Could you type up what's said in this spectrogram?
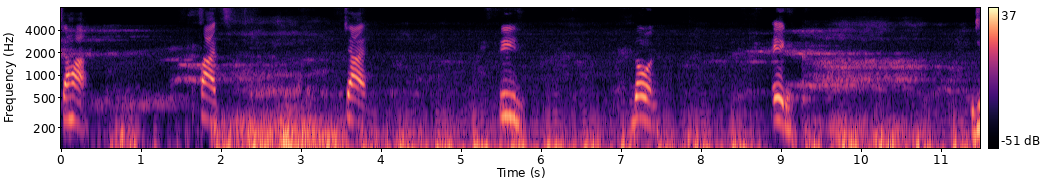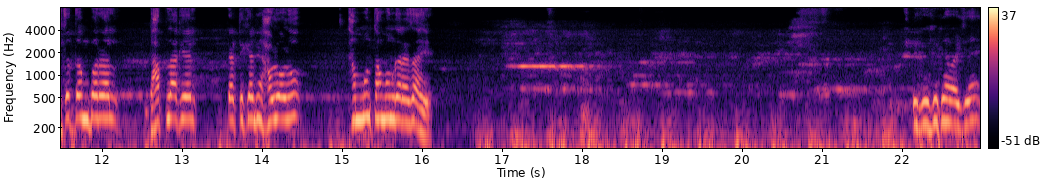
सहा पाच चार तीन दोन एक. जिथं दम भरल धाप लागेल त्या ठिकाणी हळूहळू थांबून थांबून करायचं आहे. स्टिक ठेवायची आहे.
